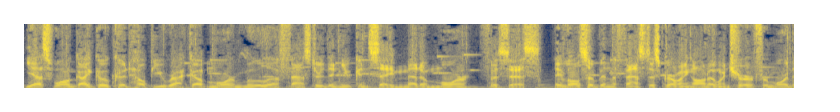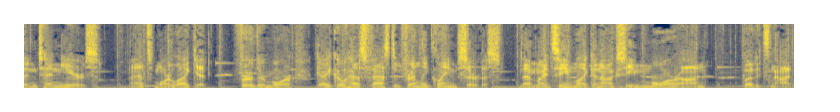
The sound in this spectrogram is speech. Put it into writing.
Yes, while Geico could help you rack up more moolah faster than you can say metamorphosis, they've also been the fastest growing auto insurer for more than 10 years. That's more like it. Furthermore, Geico has fast and friendly claim service. That might seem like an oxymoron, but it's not.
